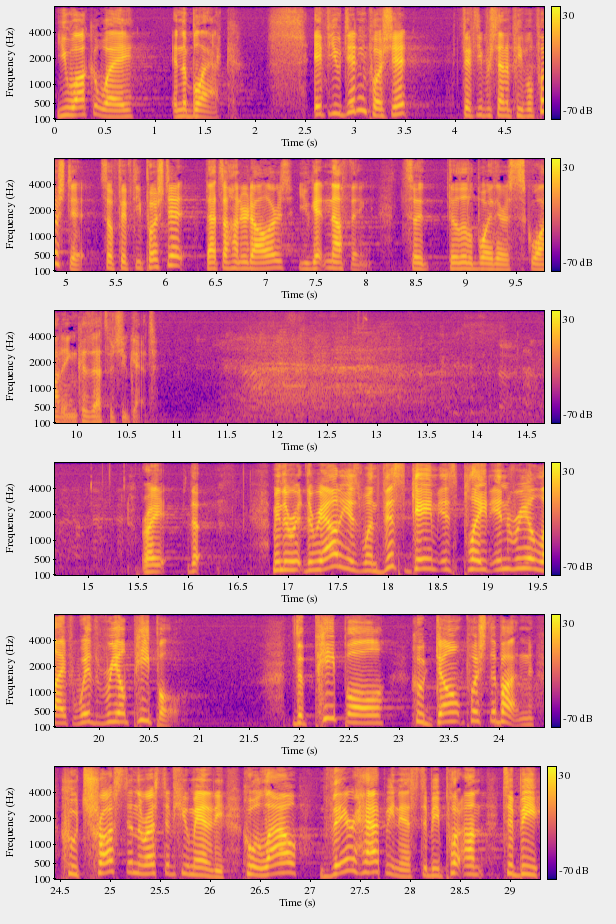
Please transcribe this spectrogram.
You walk away in the black. If you didn't push it, 50% of people pushed it. So 50 pushed it, that's $100, you get nothing. So the little boy there is squatting because that's what you get. right? The, I mean, the, the reality is when this game is played in real life with real people, the people who don't push the button, who trust in the rest of humanity, who allow their happiness to be put on to be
